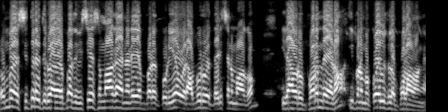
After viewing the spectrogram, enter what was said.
ரொம்ப சித்திரை திருவாதிரப்ப அது விசேஷமாக நடைபெறக்கூடிய ஒரு அபூர்வ தரிசனமாகும். இது அவர் பிறந்த இடம். இப்போ நம்ம கோயிலுக்குள்ள போலாம் வாங்க.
